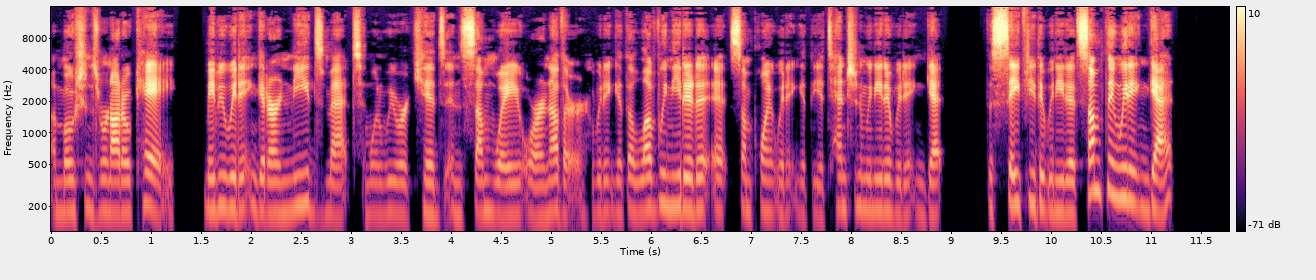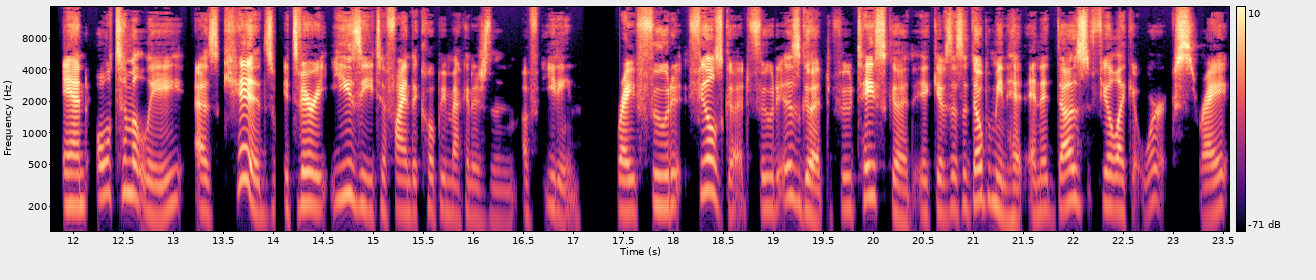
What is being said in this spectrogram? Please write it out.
emotions were not okay. Maybe we didn't get our needs met when we were kids in some way or another. We didn't get the love we needed at some point. We didn't get the attention we needed. We didn't get the safety that we needed, something we didn't get. And ultimately, as kids, it's very easy to find the coping mechanism of eating, right? Food feels good. Food is good. Food tastes good. It gives us a dopamine hit and it does feel like it works, right?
